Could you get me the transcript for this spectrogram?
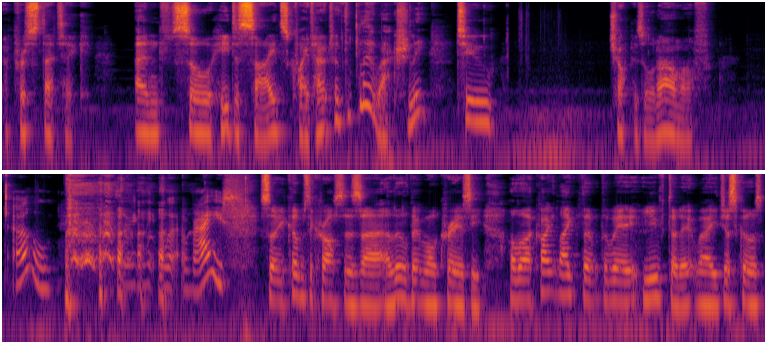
a prosthetic, and so he decides, quite out of the blue, actually, to chop his own arm off. Oh, So he- well, right. So he comes across as uh, a little bit more crazy. Although I quite like the, the way you've done it, where he just goes,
